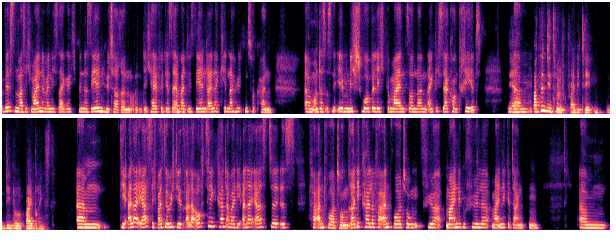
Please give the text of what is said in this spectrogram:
wissen, was ich meine, wenn ich sage, ich bin eine Seelenhüterin und ich helfe dir selber, die Seelen deiner Kinder hüten zu können. Ähm, und das ist eben nicht schwurbelig gemeint, sondern eigentlich sehr konkret. Ja. Ähm, was sind die zwölf Qualitäten, die du beibringst? Ähm, die allererste, ich weiß nicht, ob ich die jetzt alle aufzählen kann, aber die allererste ist Verantwortung, radikale Verantwortung für meine Gefühle, meine Gedanken ähm,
